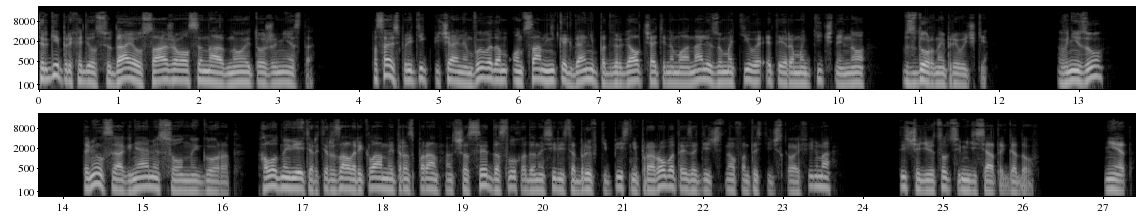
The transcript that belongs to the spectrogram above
Сергей приходил сюда и усаживался на одно и то же место. Опасаясь прийти к печальным выводам, он сам никогда не подвергал тщательному анализу мотивы этой романтичной, но вздорной привычки. Внизу томился огнями сонный город. Холодный ветер терзал рекламный транспарант над шоссе, до слуха доносились обрывки песни про робота из отечественного фантастического фильма 1970-х годов. «Нет,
